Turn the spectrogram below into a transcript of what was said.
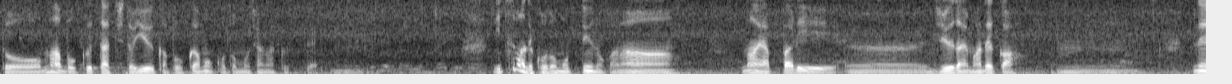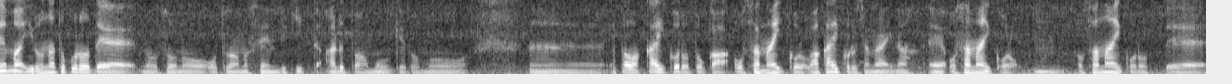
とまあ僕たちというか僕はもう子供じゃなくって、うん、いつまで子供っていうのかな。まあやっぱりうん10代までか。ねまあいろんなところでのその大人の線引きってあるとは思うけどもうんやっぱ若い頃とか幼い頃若い頃じゃないな、えー幼い頃、うん、幼い頃って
